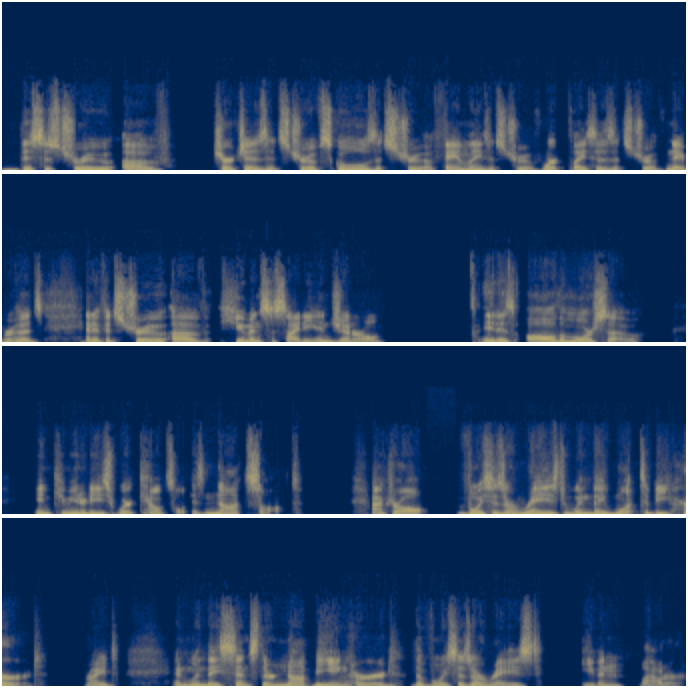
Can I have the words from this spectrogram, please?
This is true of churches, it's true of schools, it's true of families, it's true of workplaces, it's true of neighborhoods. And if it's true of human society in general, it is all the more so in communities where counsel is not sought. After all, voices are raised when they want to be heard, right? And when they sense they're not being heard, the voices are raised even louder.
